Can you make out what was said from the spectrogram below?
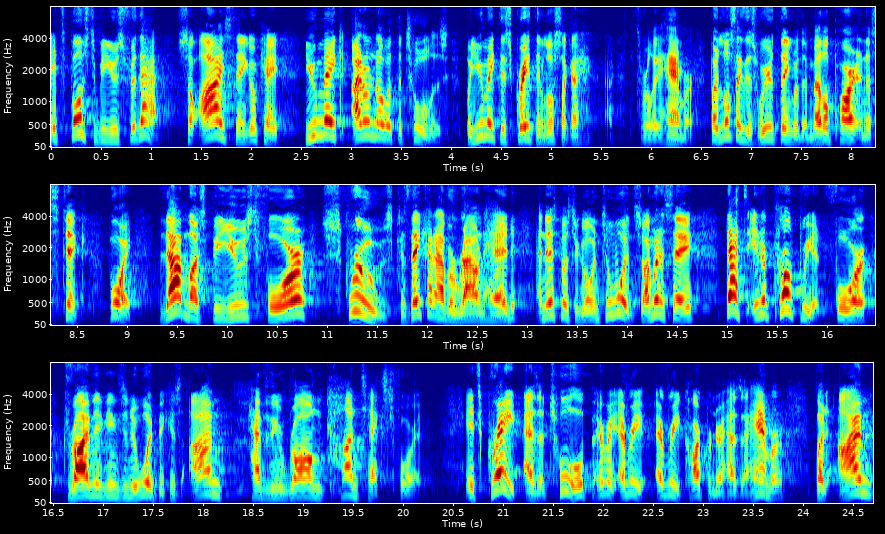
It's supposed to be used for that. So I think, okay, you make, I don't know what the tool is, but you make this great thing. It looks like a, it's really a hammer, but it looks like this weird thing with a metal part and a stick. Boy, that must be used for screws because they kind of have a round head and they're supposed to go into wood. So I'm going to say that's inappropriate for driving things into wood because I'm having the wrong context for it. It's great as a tool. Every, every, every carpenter has a hammer, but I'm,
